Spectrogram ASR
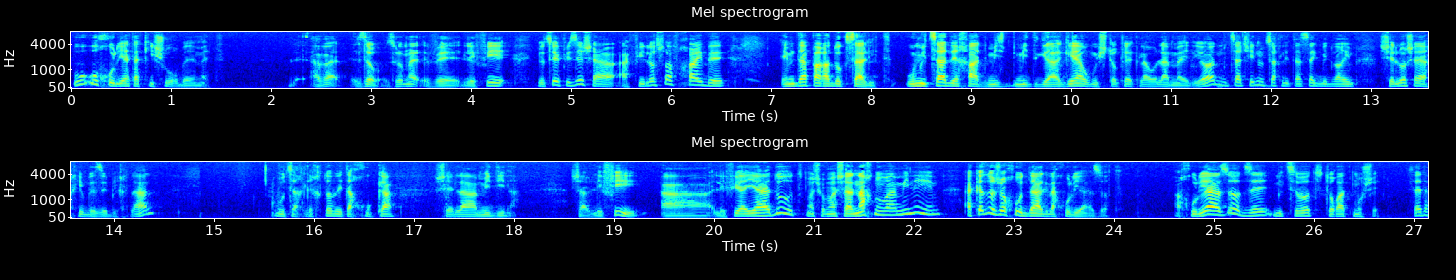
הוא, הוא חוליית הקישור באמת. אבל זהו, זאת אומרת, ולפי, יוצא לפי זה שהפילוסוף חי בעמדה פרדוקסלית. הוא מצד אחד מתגעגע ומשתוקק לעולם העליון, מצד שני הוא צריך להתעסק בדברים שלא שייכים לזה בכלל, והוא צריך לכתוב את החוקה של המדינה. עכשיו, לפי, ה, לפי היהדות, מה שאנחנו מאמינים, הקדוש ברוך הוא דאג לחוליה הזאת. החוליה הזאת זה מצוות תורת משה, בסדר?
